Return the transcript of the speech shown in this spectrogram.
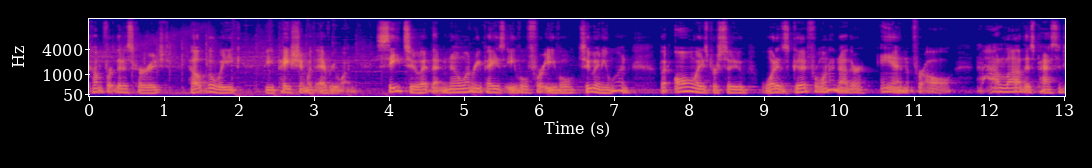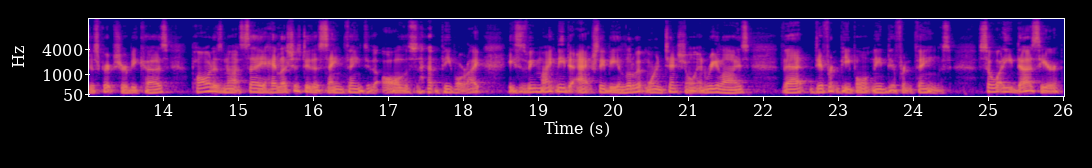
comfort the discouraged, help the weak, be patient with everyone. See to it that no one repays evil for evil to anyone, but always pursue what is good for one another and for all. I love this passage of scripture because Paul does not say, hey, let's just do the same thing to the, all the people, right? He says we might need to actually be a little bit more intentional and realize that different people need different things. So what he does here,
